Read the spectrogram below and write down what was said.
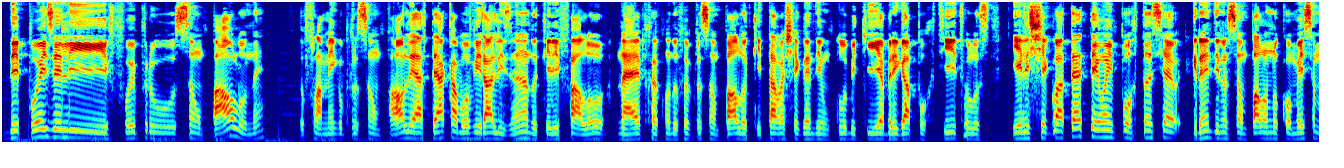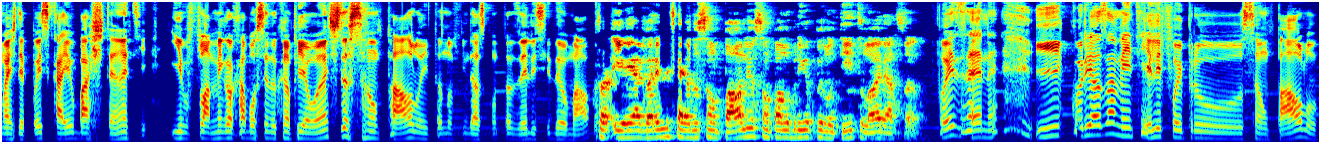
Depois ele foi pro São Paulo, né? Do Flamengo para o São Paulo e até acabou viralizando que ele falou na época quando foi para o São Paulo que estava chegando em um clube que ia brigar por títulos e ele chegou até a ter uma importância grande no São Paulo no começo, mas depois caiu bastante e o Flamengo acabou sendo campeão antes do São Paulo, então no fim das contas ele se deu mal. E aí agora ele saiu do São Paulo e o São Paulo briga pelo título, olha só. Pois é, né? E curiosamente ele foi pro São Paulo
